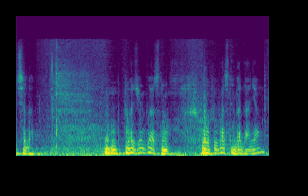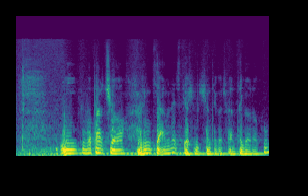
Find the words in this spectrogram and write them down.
trzeba. Prowadziłem własną, własne badania i w oparciu o wyniki amnestii 1984 roku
